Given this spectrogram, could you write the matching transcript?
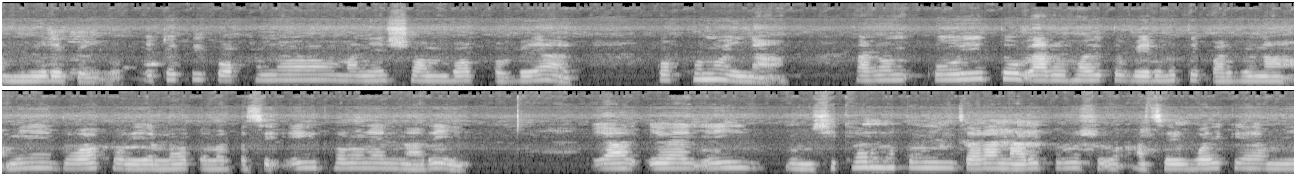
আমি মেরে ফেলব। এটা কি কখনো মানে সম্ভব হবে আর? কখনোই না। কারণ ওই তো আর হয়তো বের হতে পারবে না। আমি দোয়া করি আল্লাহ তালার কাছে, এই ধরনের নারী আর এই শিখার মতন যারা নারী পুরুষ আছে, উভয়কে আমি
